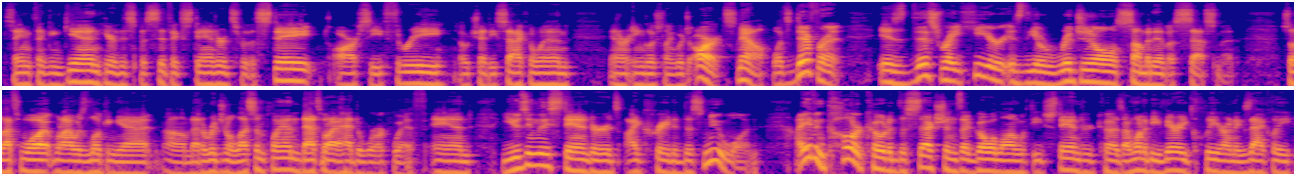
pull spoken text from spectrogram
Same thing again. Here are the specific standards for the state, RC3, Oceti Sakowin, and our English language arts. Now, what's different is this right here is the original summative assessment. So that's what when I was looking at um, that original lesson plan, that's what I had to work with. And using these standards, I created this new one. I even color coded the sections that go along with each standard because I want to be very clear on exactly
